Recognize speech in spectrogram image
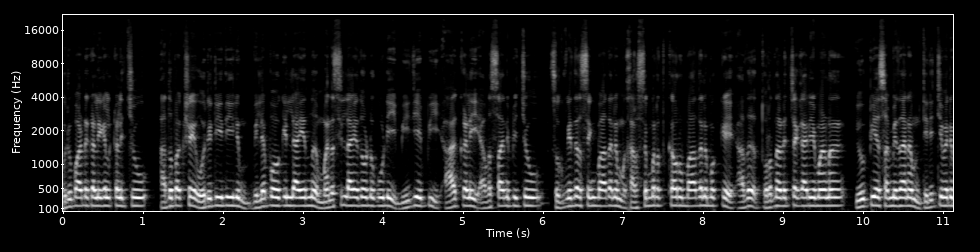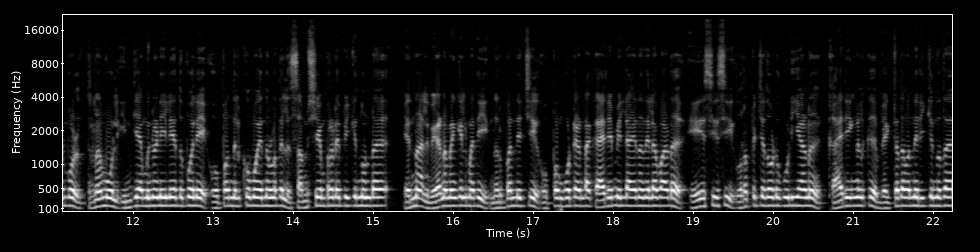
ഒരുപാട് കളികൾ കളിച്ചു. അത് പക്ഷേ ഒരു രീതിയിലും വില പോകില്ല എന്ന് മനസ്സിലായതോടുകൂടി ബി ജെ പി ആ കളി അവസാനിപ്പിച്ചു. സുഖ്വീന്ദർ സിംഗ് ബാദലും ഹർസിമ്രത് കൗർ ബാദലുമൊക്കെ അത് തുറന്നടിച്ച കാര്യമാണ്. യു പി എ സംവിധാനം തിരിച്ചു വരുമ്പോൾ തൃണമൂൽ ഇന്ത്യ മുന്നണിയിലേതുപോലെ ഒപ്പം നിൽക്കുമോ എന്നുള്ളതിൽ സംശയം പ്രകടിപ്പിക്കുന്നുണ്ട്. എന്നാൽ വേണമെങ്കിൽ മതി നിർബന്ധിച്ച് ഒപ്പം കൂട്ടേണ്ട കാര്യമില്ല എന്ന നിലപാട് എ സി സി ഉറപ്പിച്ചതോടുകൂടിയാണ് കാര്യങ്ങൾക്ക് വ്യക്തത വന്നിരിക്കുന്നത്.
